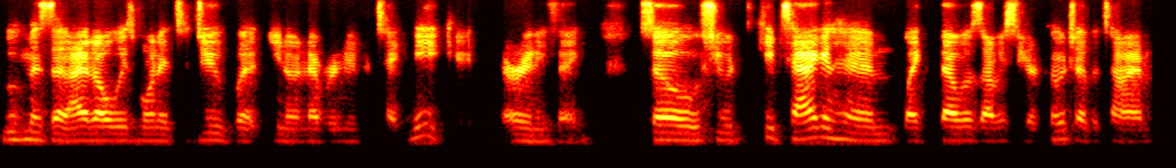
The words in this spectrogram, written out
movements that I'd always wanted to do, but you know never knew the technique or anything. So she would keep tagging him, like that was obviously her coach at the time.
